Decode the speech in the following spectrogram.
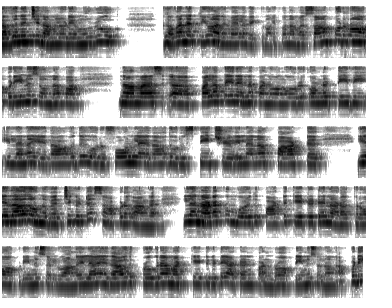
கவனிச்சு நம்மளுடைய முழு கவனத்தையும் அது மேல வைக்கிறோம் இப்போ நம்ம சாப்பிடுறோம் அப்படின்னு சொன்னா பா நாம பல பேர் என்ன பண்ணுவாங்க? ஒரு ஒன்று டிவி இல்லைன்னா ஏதாவது ஒரு ஃபோன்ல ஏதாவது ஒரு ஸ்பீச் இல்லைன்னா பாட்டு ஏதாவது ஒன்று வச்சுக்கிட்டு சாப்பிடுவாங்க. இல்லை நடக்கும்பொழுது பாட்டு கேட்டுட்டே நடக்கிறோம் அப்படின்னு சொல்லுவாங்க. இல்லை ஏதாவது ப்ரோக்ராம் கேட்டுக்கிட்டே அட்டன் பண்ணுறோம் அப்படின்னு சொல்லுவாங்க. அப்படி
